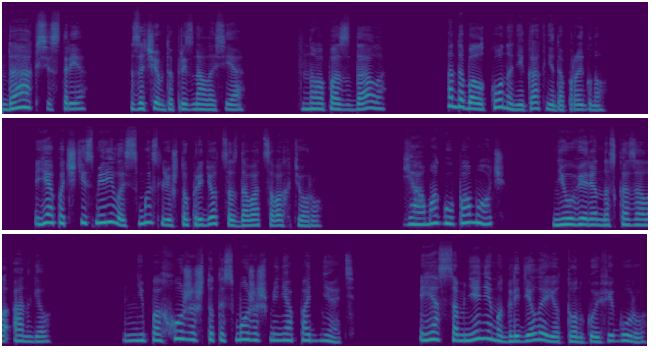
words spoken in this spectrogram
«Да, к сестре», — зачем-то призналась я. Но опоздала, а до балкона никак не допрыгну. Я почти смирилась с мыслью, что придется сдаваться вахтеру. «Я могу помочь», — неуверенно сказала ангел. «Не похоже, что ты сможешь меня поднять». Я с сомнением оглядела ее тонкую фигуру.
